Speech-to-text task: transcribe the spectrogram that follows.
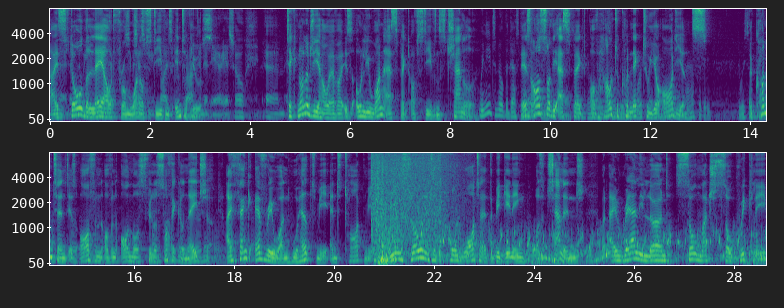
I stole the layout from one of Stephen's interviews. Technology, however, is only one aspect of Stephen's channel. There's also the aspect of how to connect to your audience. The content is often of an almost philosophical nature. I thank everyone who helped me and taught me. Being thrown into the cold water at the beginning was a challenge, but I rarely learned so much so quickly,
